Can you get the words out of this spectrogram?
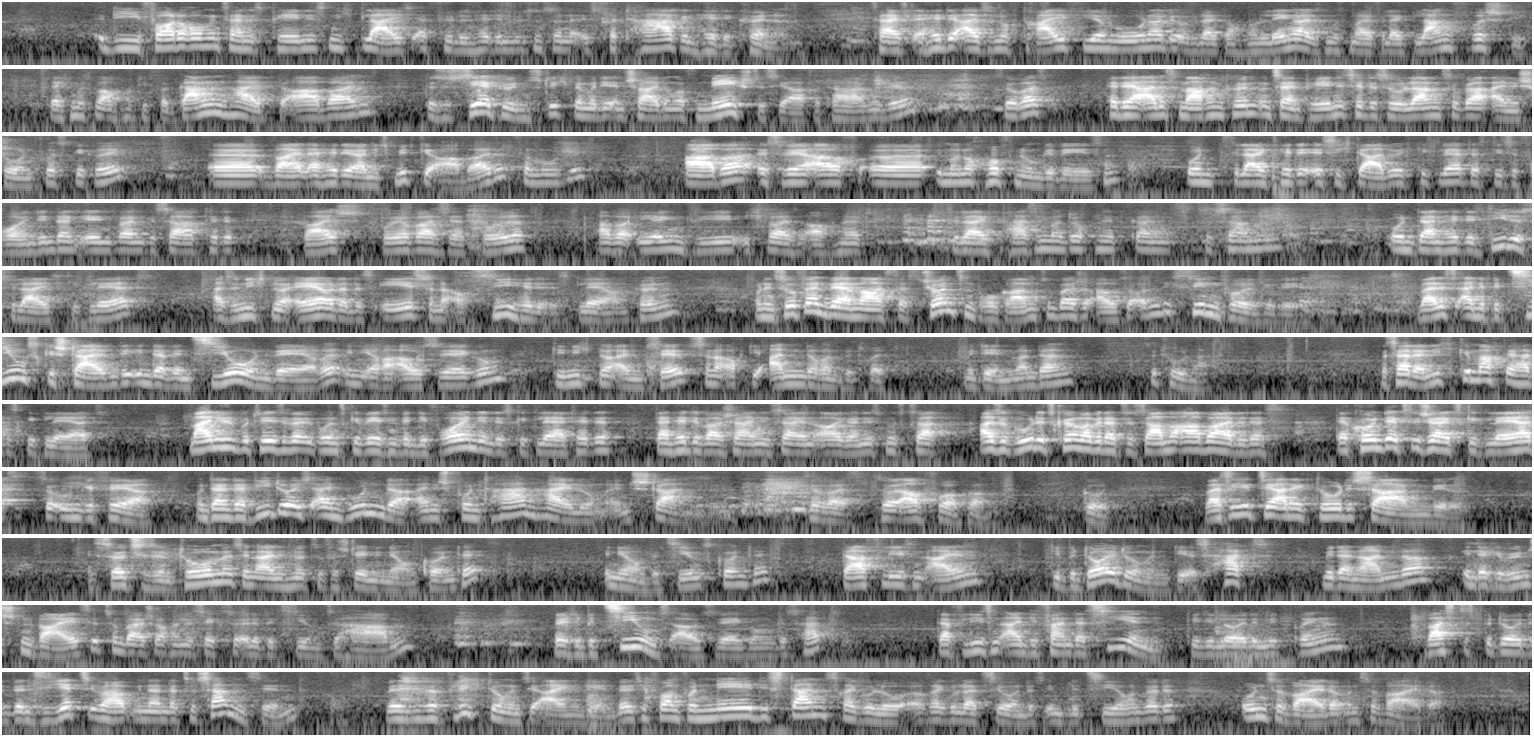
die Forderungen seines Penis nicht gleich erfüllen hätte müssen, sondern es vertagen hätte können. Das heißt, er hätte also noch drei, vier Monate oder vielleicht auch noch länger, das muss man ja vielleicht langfristig, vielleicht muss man auch noch die Vergangenheit bearbeiten. Das ist sehr günstig, wenn man die Entscheidung auf nächstes Jahr vertagen will. Sowas hätte er alles machen können und sein Penis hätte so lange sogar eine Schonfrist gekriegt, äh, weil er hätte ja nicht mitgearbeitet, vermutlich. Aber es wäre auch äh, immer noch Hoffnung gewesen. Und vielleicht hätte es sich dadurch geklärt, dass diese Freundin dann irgendwann gesagt hätte, weißt, früher war es ja toll, aber irgendwie, ich weiß auch nicht, vielleicht passen wir doch nicht ganz zusammen. Und dann hätte die das vielleicht geklärt. Also nicht nur er oder das E, sondern auch sie hätte es klären können. Und insofern wäre Masters Johnson Programm zum Beispiel außerordentlich sinnvoll gewesen, weil es eine beziehungsgestaltende Intervention wäre in ihrer Auswirkung, die nicht nur einem selbst, sondern auch die anderen betrifft, mit denen man dann zu tun hat. Das hat er nicht gemacht, er hat es geklärt. Meine Hypothese wäre übrigens gewesen, wenn die Freundin das geklärt hätte, dann hätte wahrscheinlich sein Organismus gesagt, also gut, jetzt können wir wieder zusammenarbeiten, das, der Kontext ist ja jetzt geklärt, so ungefähr. Und dann wäre wie durch ein Wunder eine Spontanheilung entstanden. So was soll auch vorkommen. Gut. Was ich jetzt hier anekdotisch sagen will, ist, solche Symptome sind eigentlich nur zu verstehen in ihrem Kontext, in ihrem Beziehungskontext. Da fließen ein die Bedeutungen, die es hat, miteinander in der gewünschten Weise zum Beispiel auch eine sexuelle Beziehung zu haben, welche Beziehungsauswirkungen das hat. Da fließen ein die Fantasien, die die Leute mitbringen, was das bedeutet, wenn sie jetzt überhaupt miteinander zusammen sind, welche Verpflichtungen sie eingehen, welche Form von Nähe-Distanz-Regulation das implizieren würde und so weiter und so weiter.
